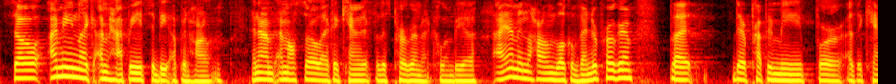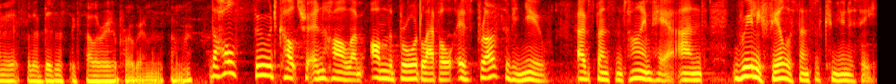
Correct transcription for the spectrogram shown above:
So, I mean, like, I'm happy to be up in Harlem. And I'm, I'm also like a candidate for this program at Columbia. I am in the Harlem Local Vendor Program, but they're prepping me for as a candidate for the business accelerator program in the summer. The whole food culture in Harlem on the broad level is relatively new. I've spent some time here and really feel the sense of community.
